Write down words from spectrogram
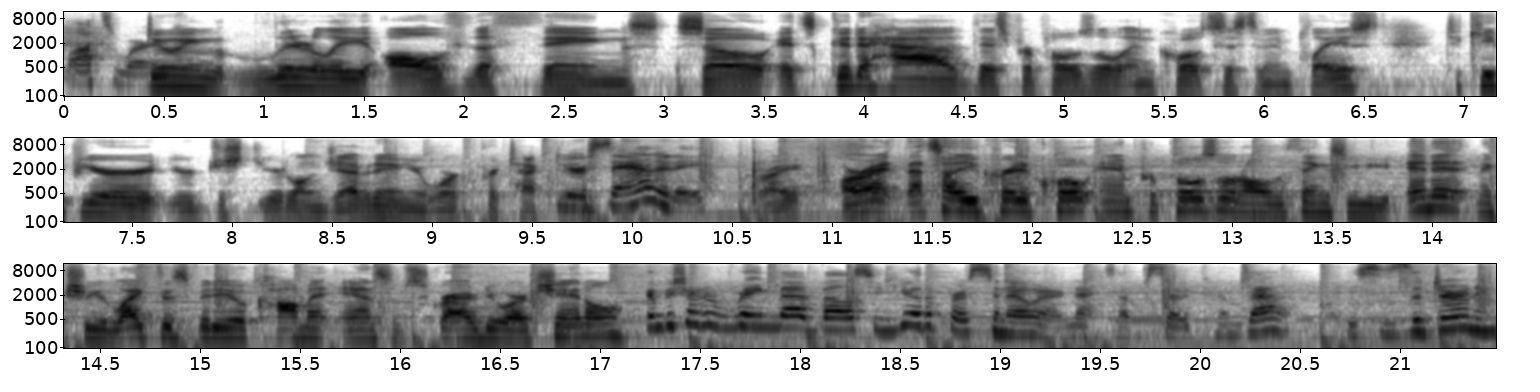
Lots of work. doing literally all of the things. So it's good to have this proposal and quote system in place to keep your your just your longevity and your work protected. your sanity. right? All right, that's how you create a quote and proposal and all the things you need in it. Make sure you like this video, comment, and subscribe to our channel. And be sure to ring that bell so you're the first to know when our next episode comes out. This is The Journey.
